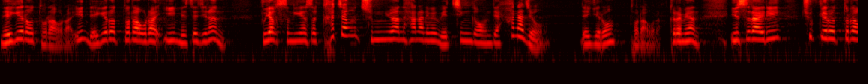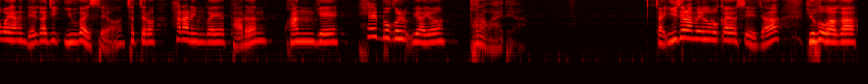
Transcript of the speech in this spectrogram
내게로 돌아오라. 이 내게로 돌아오라 이 메시지는 구약 성경에서 가장 중요한 하나님의 외침 가운데 하나죠. 내게로 돌아오라. 그러면 이스라엘이 주께로 돌아와야 하는 네 가지 이유가 있어요. 첫째로 하나님과의 바른 관계 회복을 위하여 돌아와야 돼요. 자, 2절 한번 읽어볼까요? 시작. 여호와가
